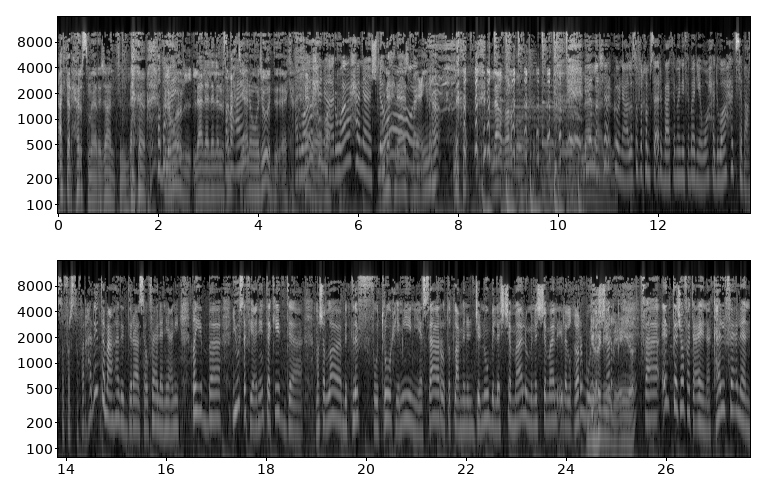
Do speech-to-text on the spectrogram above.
أكثر حرص من الرجال في, في طبعاً. الأمور لا لا لا لا لو. سمحتي أنا موجود وفاء. أرواحنا شلون؟ ونحن إيش بايعينها؟ لا, لا برضو لا، يلا لا، شاركونا على صفر خمسة أربعة ثمانية, ثمانية واحد, واحد سبعة صفر صفر هل أنت مع هذه الدراسة وفعلا يعني طيب آه، يوسف يعني أنت أكيد آه، ما شاء الله بتلف وتروح يمين يسار وتطلع من الجنوب إلى الشمال ومن الشمال إلى الغرب وإلى قولي الشرق أيوة. فأنت شوفت عينك هل فعلا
